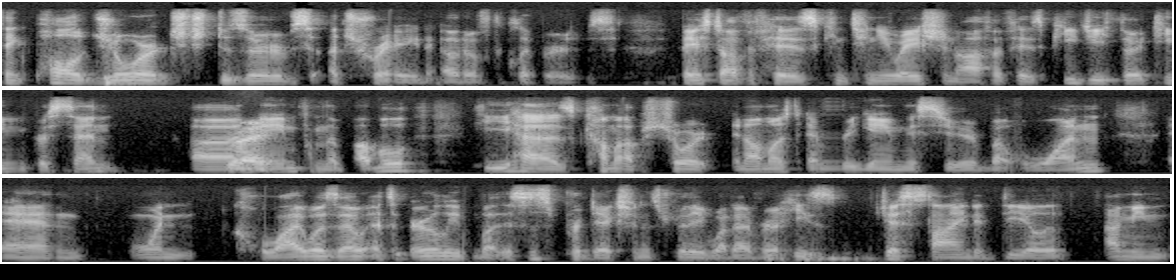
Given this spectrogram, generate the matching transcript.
think Paul George deserves a trade out of the Clippers based off of his continuation off of his PG 13% uh, Right. name from the bubble. He has come up short in almost every game this year but one. And when Kawhi was out, it's early, but this is prediction. It's really whatever. He's just signed a deal. I mean,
